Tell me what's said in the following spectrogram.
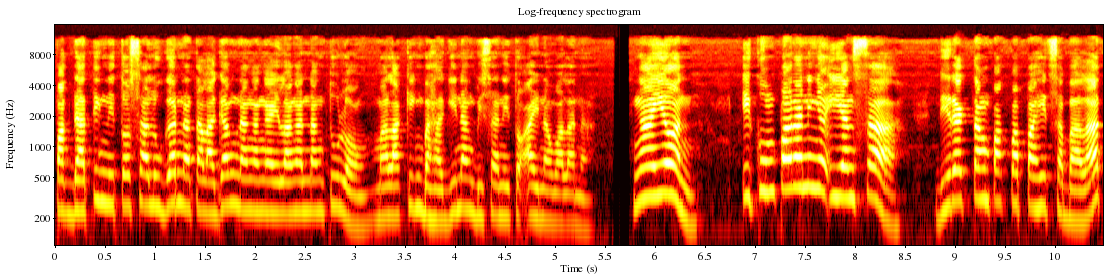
Pagdating nito sa lugar na talagang nangangailangan ng tulong, malaking bahagi ng bisa nito ay nawala na. Ngayon, ikumpara ninyo iyan sa direktang pagpapahit sa balat,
